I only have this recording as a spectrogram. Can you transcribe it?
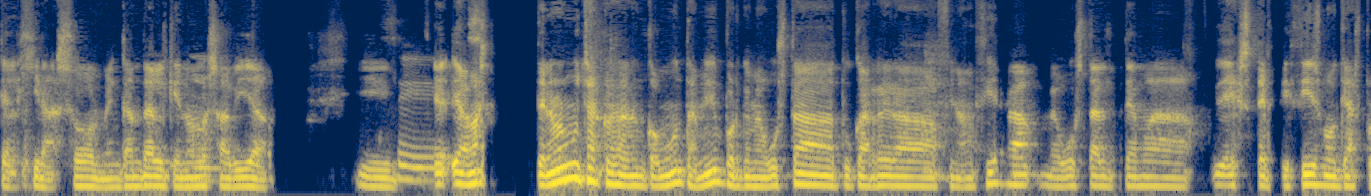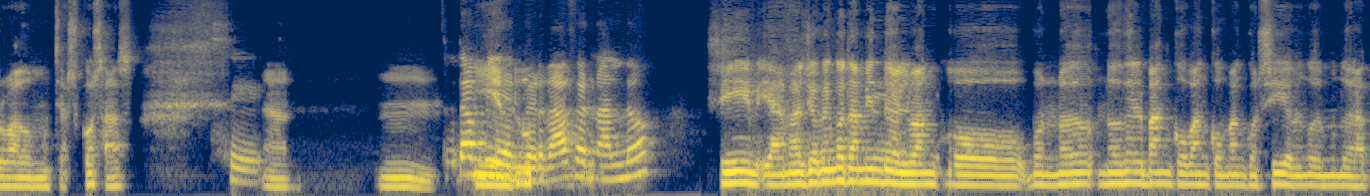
girasol, me encanta el que no lo sabía. Y, y, además tenemos muchas cosas en común también, porque me gusta tu carrera financiera, me gusta el tema de escepticismo que has probado muchas cosas. Sí. Ah, Mm. Tú también, ¿verdad, Fernando? Sí, y además yo vengo también del banco, bueno, no, del banco, banco, banco en sí, yo vengo del mundo de la,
